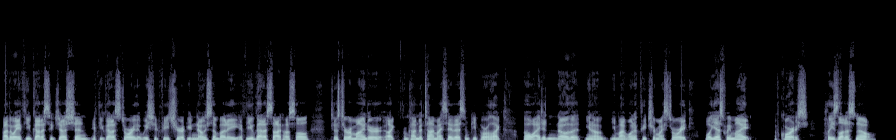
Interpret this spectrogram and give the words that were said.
By the way, if you've got a suggestion, if you've got a story that we should feature, if you know somebody, if you've got a side hustle, just a reminder, like from time to time I say this and people are like, oh, I didn't know that, you know, you might want to feature my story. Well, yes, we might, of course please let us know.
